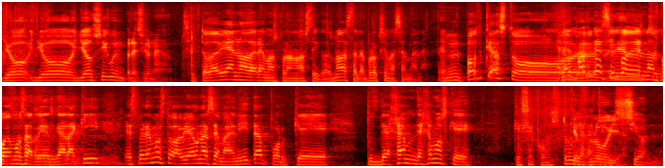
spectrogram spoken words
Yo, yo, yo sigo impresionado. Sí, todavía no daremos pronósticos, ¿no? Hasta la próxima semana. ¿En el podcast o...? En el podcast sí podemos, nos podemos arriesgar. Aquí esperemos todavía una semanita porque pues dejemos, dejemos que, que se construya Que la tensión.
